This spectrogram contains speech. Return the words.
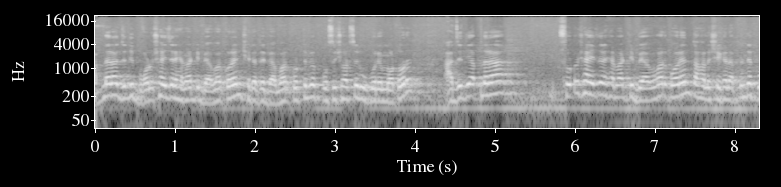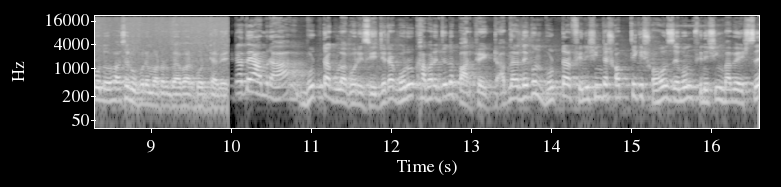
আপনারা যদি বড় সাইজের হ্যামারটি ব্যবহার করেন, সেটাতে ব্যবহার করতে হবে পঁচিশ হর্সের উপরে মোটর। আর যদি আপনারা ছোট সাইজের হ্যামারটি ব্যবহার করেন, তাহলে সেখানে আপনাদের পনেরো হাঁসের উপরে মোটর ব্যবহার করতে হবে। এটাতে আমরা ভুট্টা গুঁড়া করেছি, যেটা গরুর খাবারের জন্য পারফেক্ট আপনারা দেখুন, ভুট্টার ফিনিশিংটা সব থেকে সহজ এবং ফিনিশিংভাবে এসছে।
